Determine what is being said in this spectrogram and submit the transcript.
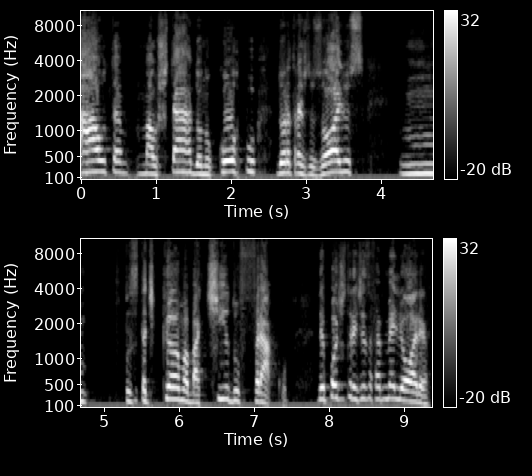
alta, mal-estar, dor no corpo, dor atrás dos olhos, hum, você está de cama, batido, fraco. Depois de três dias, a febre melhora.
